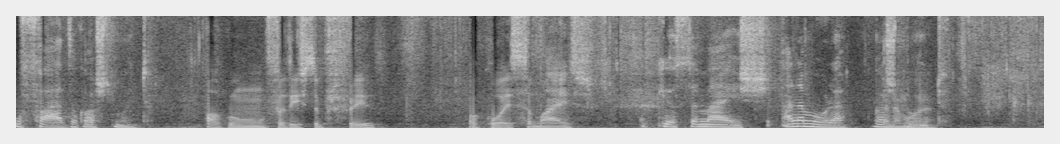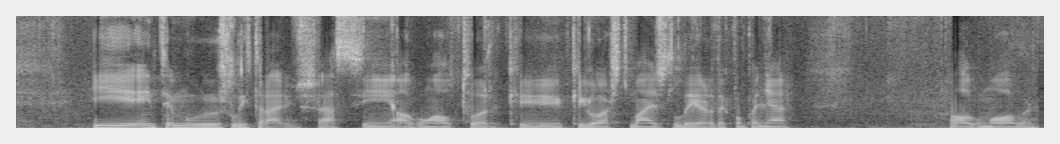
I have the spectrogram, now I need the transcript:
o fado, gosto muito. Algum fadista preferido? Ou que ouça mais? Que ouça mais? Ana Moura, gosto Ana Moura. muito. E em termos literários, há assim algum autor que, que goste mais de ler, de acompanhar? Ou alguma obra?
